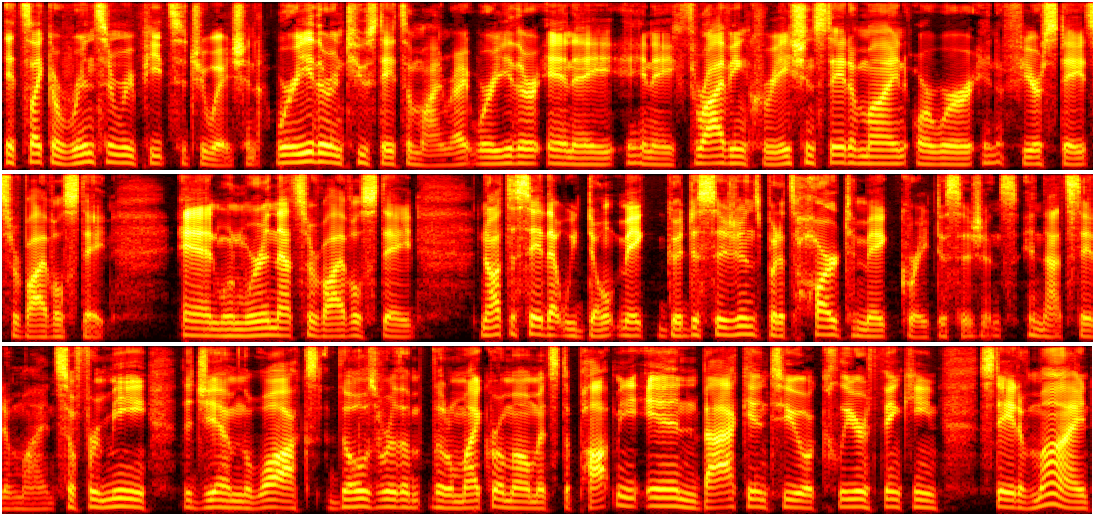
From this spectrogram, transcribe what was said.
it's like a rinse and repeat situation. We're either in two states of mind, right? We're either in a in a thriving creation state of mind or we're in a fear state, survival state. And when we're in that survival state, not to say that we don't make good decisions, but it's hard to make great decisions in that state of mind. So for me, the gym, the walks, those were the little micro moments to pop me in back into a clear thinking state of mind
